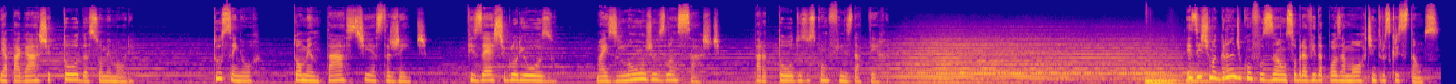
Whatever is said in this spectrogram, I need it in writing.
e apagaste toda a sua memória. Tu, Senhor, tu aumentaste esta gente, fizeste glorioso, mas longe os lançaste para todos os confins da terra. Existe uma grande confusão sobre a vida após a morte entre os cristãos.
